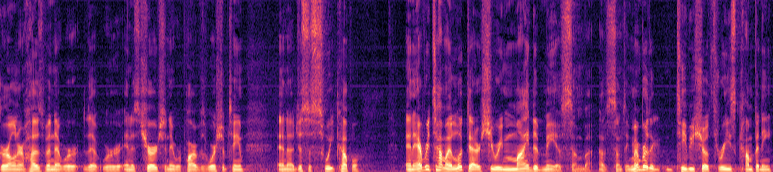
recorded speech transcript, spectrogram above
girl and her husband that were, that were in his church, and they were part of his worship team, and uh, just a sweet couple. And every time I looked at her, she reminded me of, somebody, of something. Remember the TV show Three's Company?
